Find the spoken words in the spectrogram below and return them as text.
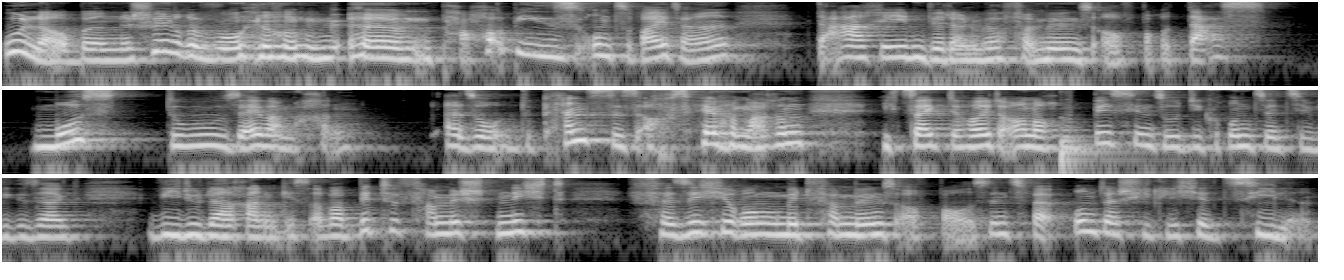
Urlaube, eine schönere Wohnung, äh, ein paar Hobbys und so weiter, da reden wir dann über Vermögensaufbau. Das musst du selber machen. Also du kannst es auch selber machen. Ich zeige dir heute auch noch ein bisschen so die Grundsätze, wie gesagt, wie du da rangehst. Aber bitte vermischt nicht Versicherung mit Vermögensaufbau. Es sind zwei unterschiedliche Ziele.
